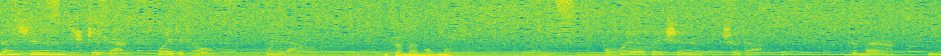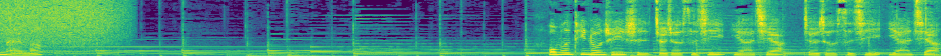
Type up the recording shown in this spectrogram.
男神举着伞，歪着头，问道：“你在卖萌吗？”我回了回神，说道：“怎么，你买吗？”我们的听众群是九九四七一二七二九九四七一二七二，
